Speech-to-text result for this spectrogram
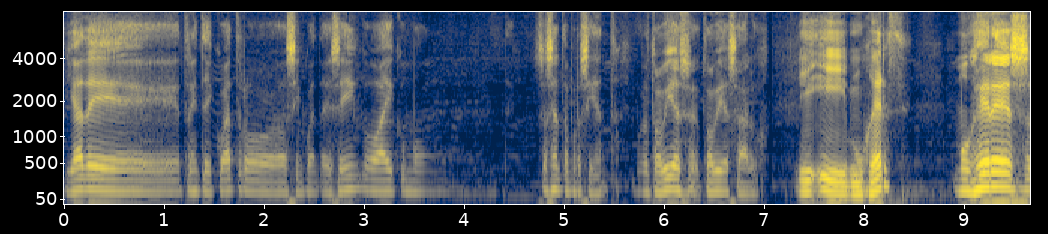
Ya de 34 a 55 hay como un 60%. Pero todavía es, todavía es algo. ¿Y, y mujeres? Mujeres,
